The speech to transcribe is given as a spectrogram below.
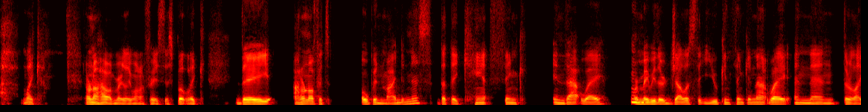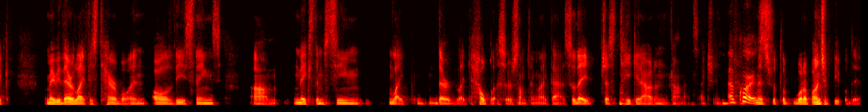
like i don't know how i really want to phrase this but like they i don't know if it's open mindedness that they can't think in that way. Mm-hmm. Or maybe they're jealous that you can think in that way. And then they're like, maybe their life is terrible. And all of these things um, makes them seem like they're like helpless or something like that. So they just take it out in the comment section. Of course. And that's what, a bunch of people do.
